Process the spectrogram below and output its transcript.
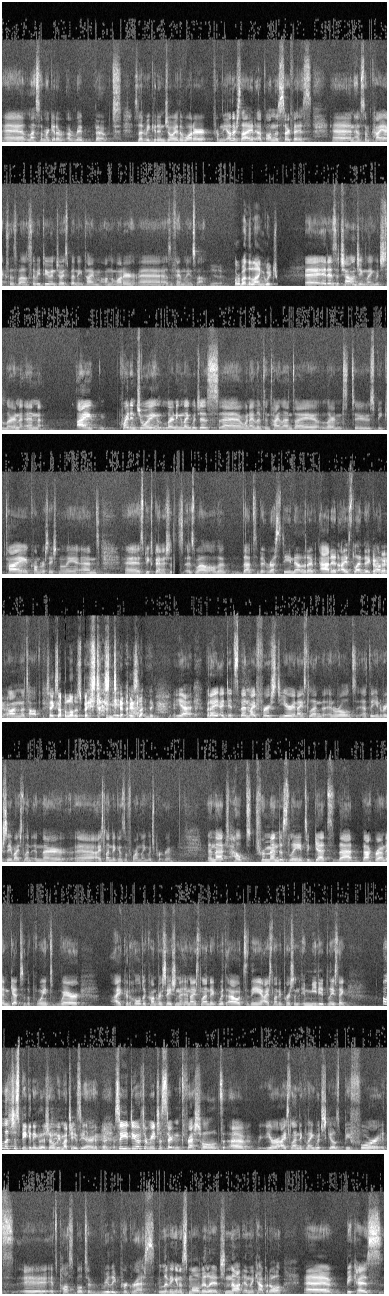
uh, last summer get a, a rib boat so that we could enjoy the water from the other side up on the surface uh, and have some kayaks as well. So we do enjoy spending time on the water uh, as a family as well. Yeah. What about the language? Uh, it is a challenging language to learn, and I quite enjoy learning languages. Uh, when I lived in Thailand, I learned to speak Thai conversationally and uh, speak Spanish as, as well, although that's a bit rusty now that I've added Icelandic on, on the top. It takes up a lot of space, doesn't it, It does. Icelandic? yeah, but I, I did spend my first year in Iceland enrolled at the University of Iceland in their uh, Icelandic as a foreign language program. And that helped tremendously to get that background and get to the point where I could hold a conversation in Icelandic without the Icelandic person immediately saying, Oh, let's just speak in English. It'll be much easier. so you do have to reach a certain threshold of your Icelandic language skills before it's uh, it's possible to really progress. Living in a small village, not in the capital, uh, because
